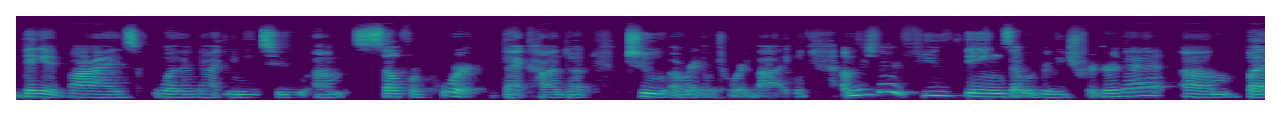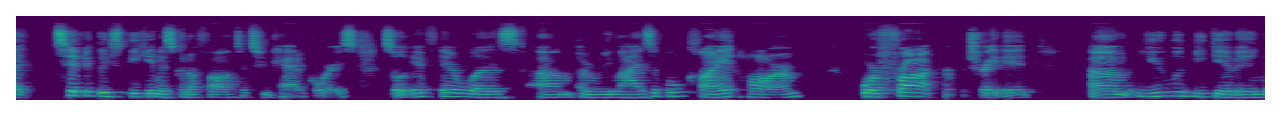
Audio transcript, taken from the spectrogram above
they advise whether or not you need to um, self report that conduct to a regulatory body. Um, there's very few things that would really trigger that, um, but typically speaking, it's going to fall into two categories. So if there was um, a realizable client harm or fraud perpetrated, um, you would be given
